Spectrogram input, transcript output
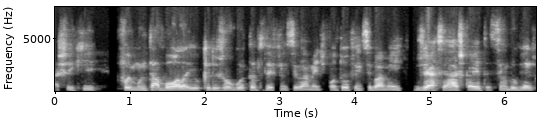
Achei que foi muita bola aí o que ele jogou, tanto defensivamente quanto ofensivamente. Gerson e Arrascaeta, sem dúvida,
